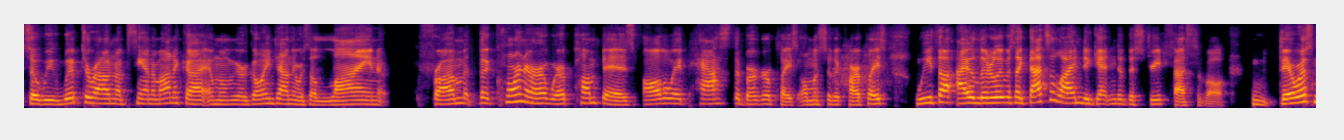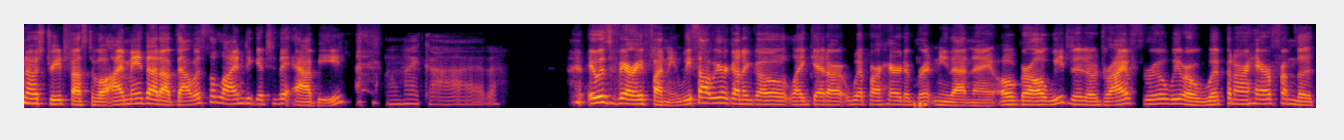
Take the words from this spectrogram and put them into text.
So we whipped around up Santa Monica, and when we were going down, there was a line from the corner where Pump is all the way past the burger place, almost to the car place. We thought I literally was like, that's a line to get into the street festival. There was no street festival. I made that up. That was the line to get to the Abbey. oh my God. It was very funny. We thought we were gonna go like get our whip our hair to Britney that night. Oh girl, we did a drive through. We were whipping our hair from the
